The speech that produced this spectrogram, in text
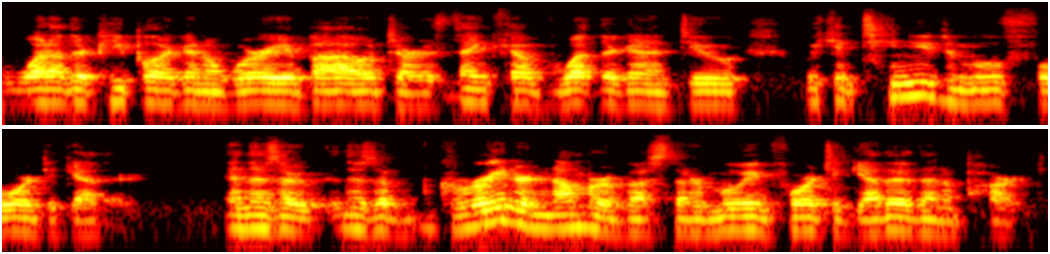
what other people are going to worry about or think of what they're going to do. We continue to move forward together. And there's a there's a greater number of us that are moving forward together than apart.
